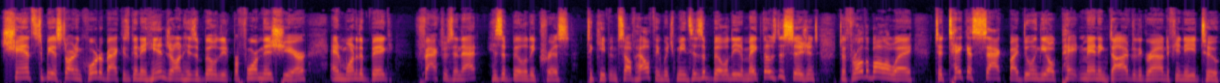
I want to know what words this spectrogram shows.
chance to be a starting quarterback is going to hinge on his ability to perform this year. And one of the big factors in that, his ability, Chris, to keep himself healthy, which means his ability to make those decisions, to throw the ball away, to take a sack by doing the old Peyton Manning dive to the ground if you need to.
